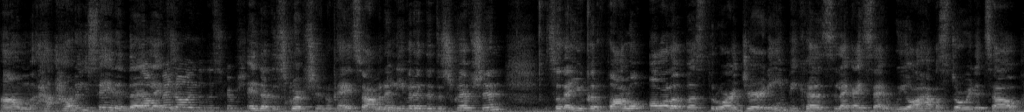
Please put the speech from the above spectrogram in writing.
Um, how, how do you say it in the Down like in the description. in the description? Okay, so I'm gonna leave it in the description so that you can follow all of us through our journey because, like I said, we all have a story to tell.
